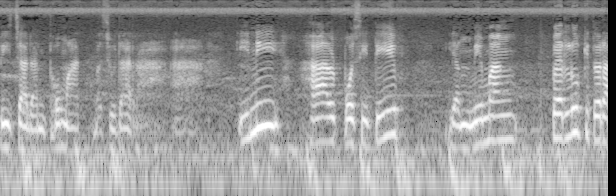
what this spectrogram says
rica dan tomat, basudara. Nah, ini hal positif yang memang perlu kita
